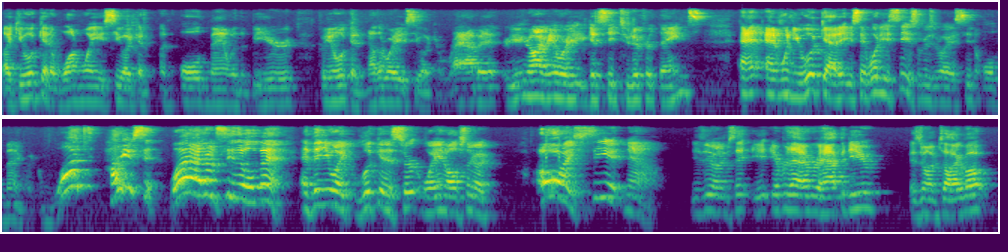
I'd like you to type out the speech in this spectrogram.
like, you look at it one way, you see like an, an old man with a beard, but you look at another way, you see like a rabbit, or you know what I mean, where you can see two different things. And, and when you look at it, you say, "What do you see?" Somebody's like, "I see an old man." You're like, what? How do you see? What? I don't see the old man. And then you like look at a certain way, and all of a sudden you're like, "Oh, I see it now." You see what I'm saying? Ever that ever happened to you? Is what I'm talking about.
